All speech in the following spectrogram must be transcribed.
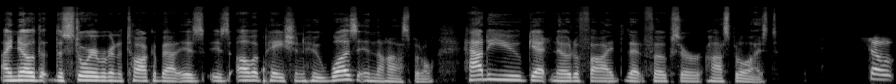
I know that the story we're going to talk about is is of a patient who was in the hospital. How do you get notified that folks are hospitalized? So,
